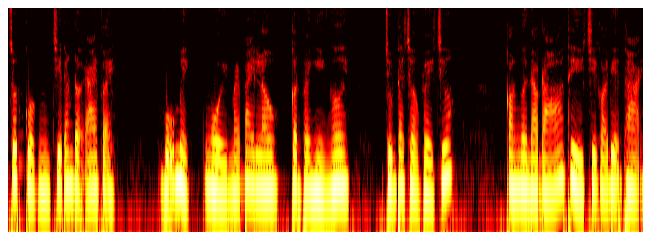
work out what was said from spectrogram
rốt cuộc chị đang đợi ai vậy? Vũ Mịch ngồi máy bay lâu, cần phải nghỉ ngơi. Chúng ta trở về trước. Còn người nào đó thì chị gọi điện thoại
